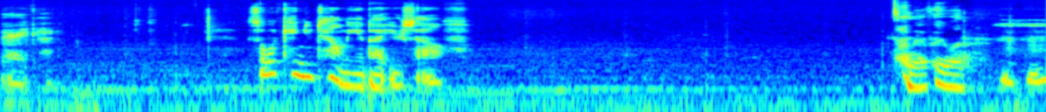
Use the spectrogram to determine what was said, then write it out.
Very good. So, what can you tell me about yourself? I'm everyone. Mm-hmm.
